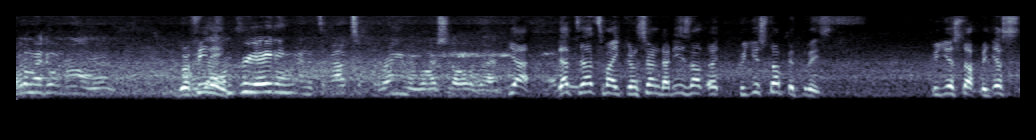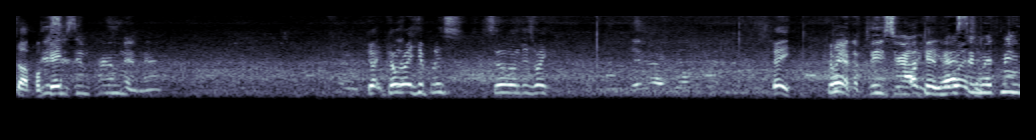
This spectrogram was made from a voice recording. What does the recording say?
What am I doing wrong? Graffiti. I'm creating, and it's about to rain and wash it all away. Yeah, that's that's my concern. That is not. Uh, could you stop it, please? Could you stop it? Just stop, okay? This is impermanent, man. Co- Come right here, please. Sit on this way. Hey, come here. The police are out Okay, here messing with me.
